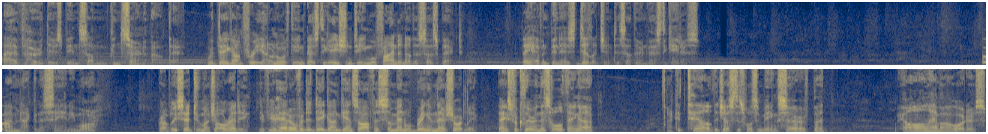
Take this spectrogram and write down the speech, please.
I've heard there's been some concern about that. With Dhagon free, I don't know if the investigation team will find another suspect. They haven't been as diligent as other investigators. I'm not gonna say any more. Probably said too much already. If you head over to Dhagon Ghent's office, some men will bring him there shortly. Thanks for clearing this whole thing up. I could tell the justice wasn't being served, but we all have our orders.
